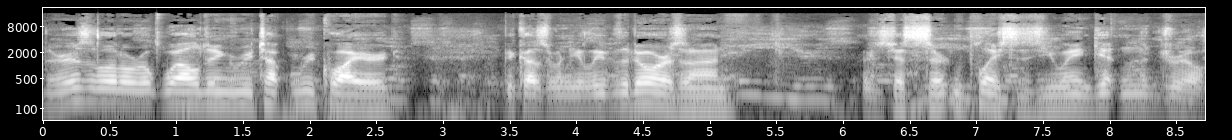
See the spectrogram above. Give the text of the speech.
there is a little welding required because when you leave the doors on, there's just certain places you ain't getting the drill.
